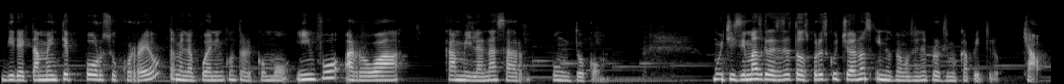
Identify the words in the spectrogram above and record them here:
directamente por su correo, también la pueden encontrar como info camilanazar.com. Muchísimas gracias a todos por escucharnos y nos vemos en el próximo capítulo. Chao.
